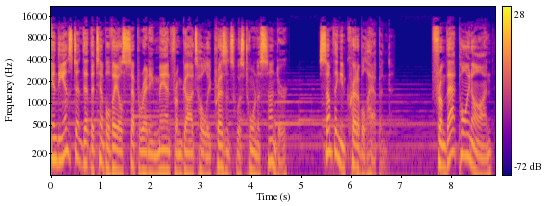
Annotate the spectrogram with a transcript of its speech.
In the instant that the temple veil separating man from God's holy presence was torn asunder, something incredible happened. From that point on,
